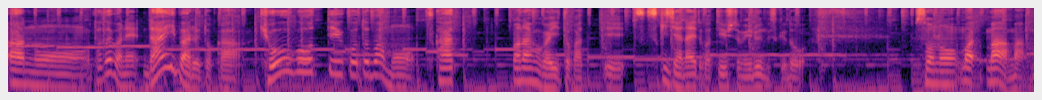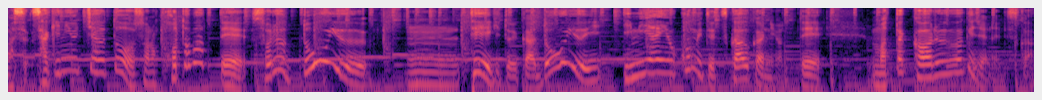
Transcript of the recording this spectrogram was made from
あの例えばねライバルとか競合っていう言葉も使わない方がいいとかって好きじゃないとかっていう人もいるんですけどそのままあまあ、まあ、先に言っちゃうとその言葉ってそれをどういううん定義というかどういう意味合いを込めて使うかによって全く変わるわけじゃないですか。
